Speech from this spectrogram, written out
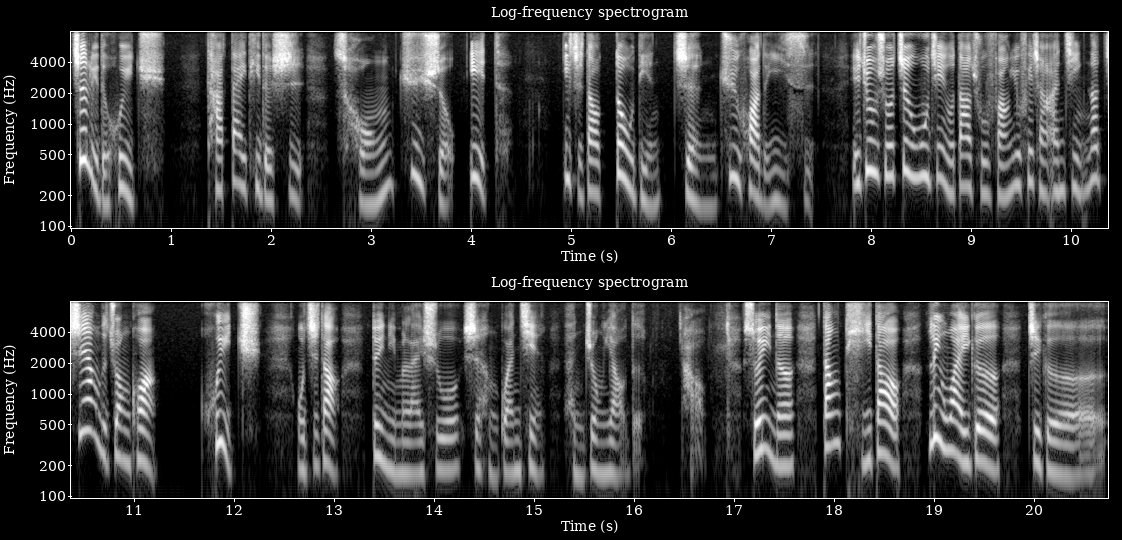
这里的会取它代替的是从句首 it 一直到逗点整句话的意思。也就是说，这个物件有大厨房，又非常安静。那这样的状况，which 我知道对你们来说是很关键、很重要的。好，所以呢，当提到另外一个这个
